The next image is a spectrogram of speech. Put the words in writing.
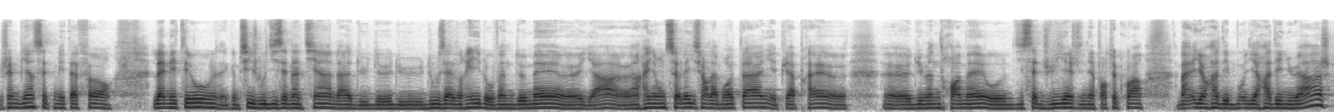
j'aime bien cette métaphore, la météo, comme si je vous disais, ben tiens, là, du, du 12 avril au 22 mai, euh, il y a euh, un rayon de soleil sur la Bretagne, et puis après, du 23 mai au 17 juillet, je dis n'importe quoi, ben, il, y aura des, y aura des nuages,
